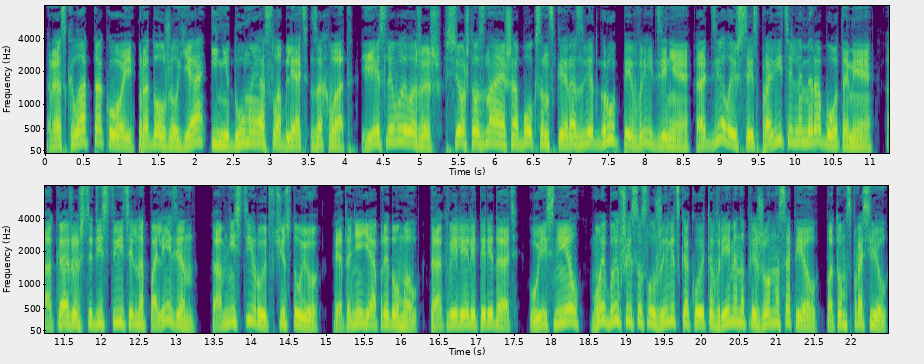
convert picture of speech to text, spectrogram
«Расклад такой», — продолжил я и не думая ослаблять захват. «Если выложишь все, что знаешь о боксонской разведгруппе в Ридзине, отделаешься исправительными работами, окажешься действительно полезен, амнистируют вчистую. Это не я придумал. Так велели передать. Уяснил? Мой бывший сослуживец какое-то время напряженно сопел. Потом спросил.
